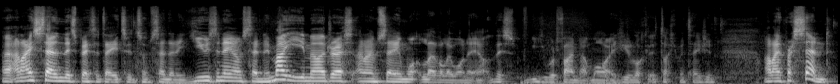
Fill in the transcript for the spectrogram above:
Uh, and I send this bit of data, so I'm sending a username, I'm sending my email address, and I'm saying what level I want it at. This you would find out more if you look at the documentation. And I press send, and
